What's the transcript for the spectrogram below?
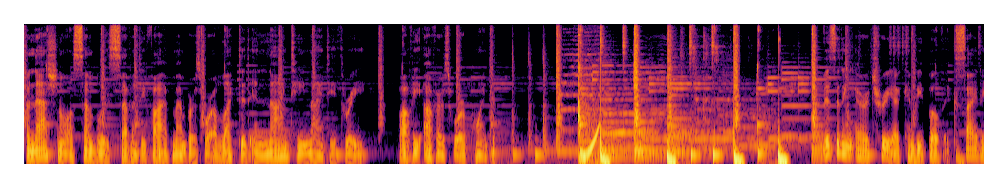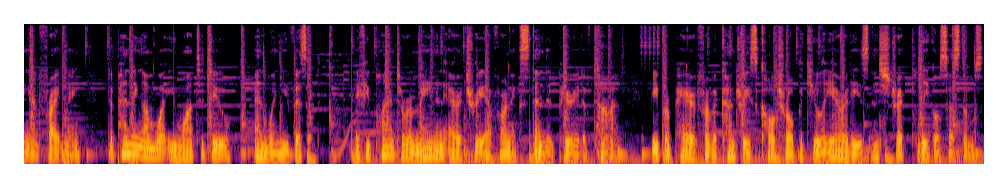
The National Assembly's 75 members were elected in 1993, while the others were appointed. Visiting Eritrea can be both exciting and frightening, depending on what you want to do and when you visit. If you plan to remain in Eritrea for an extended period of time, be prepared for the country's cultural peculiarities and strict legal systems.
